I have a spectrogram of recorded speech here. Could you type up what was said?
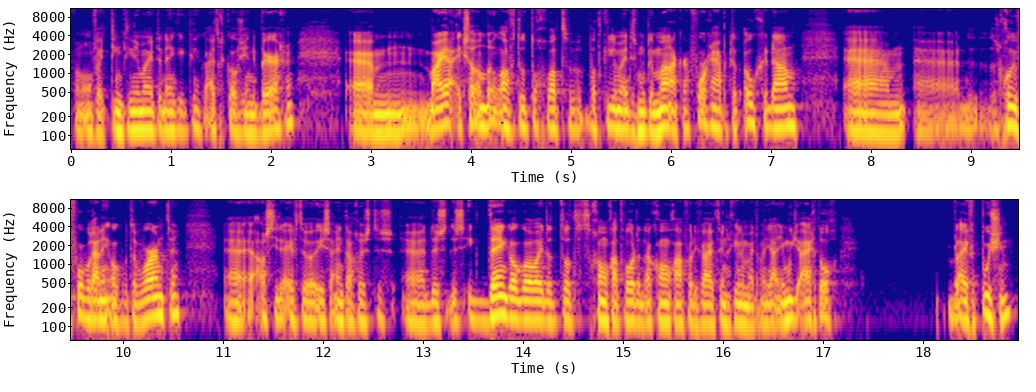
van ongeveer 10 kilometer denk ik. Uitgekozen in de bergen. Ehm, maar ja, ik zal dan ook af en toe toch wat, wat kilometers moeten maken. Vorig jaar heb ik dat ook gedaan. Ehm, eh, dat is goede voorbereiding ook op de warmte. als die er eventueel is eind augustus. Dus, dus ik denk ook wel weer dat, dat het gewoon gaat worden. Dat ik gewoon ga voor die 25 kilometer. Want ja, je moet je eigenlijk toch blijven pushen.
